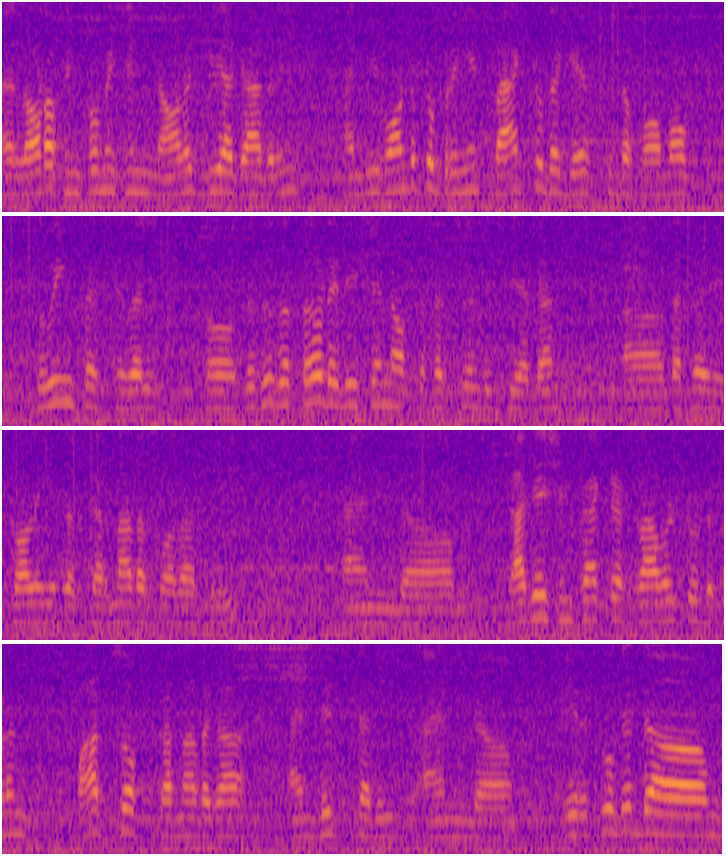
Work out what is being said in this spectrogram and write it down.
a lot of information, knowledge we are gathering, and we wanted to bring it back to the guests in the form of doing festival. So this is the third edition of the festival which we have done. Uh, that's why we're calling it as Karnataka Swadatri. And um, Rajesh, in fact, had traveled to different parts of Karnataka and did studies. And uh, we recruited um,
